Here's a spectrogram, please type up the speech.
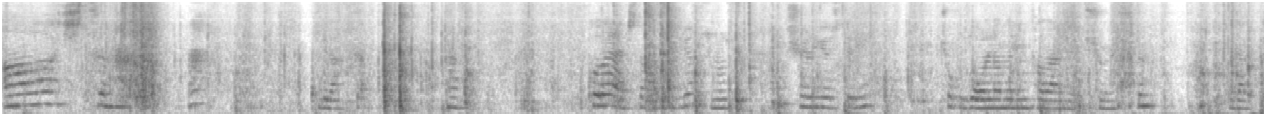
Açtım. Bir dakika. Heh. Kolay açtım aslında biliyor musunuz? Şöyle göstereyim. Çok zorlanırım falan diye düşünmüştüm. Bir dakika.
